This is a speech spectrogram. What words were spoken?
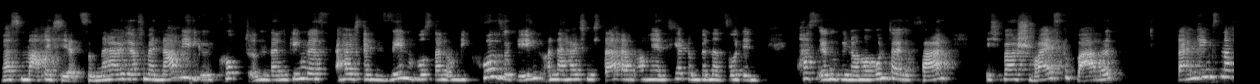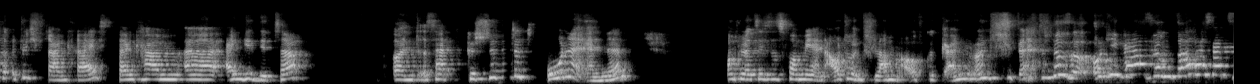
was mache ich jetzt? Und dann habe ich auf mein Navi geguckt und dann ging das, habe ich dann gesehen, wo es dann um die Kurve ging und dann habe ich mich daran orientiert und bin dann so den Pass irgendwie nochmal runtergefahren. Ich war schweißgebadet. Dann ging es durch Frankreich, dann kam äh, ein Gewitter und es hat geschüttet ohne Ende. Und plötzlich ist vor mir ein Auto in Flammen aufgegangen und ich dachte nur so, Universum, soll das jetzt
